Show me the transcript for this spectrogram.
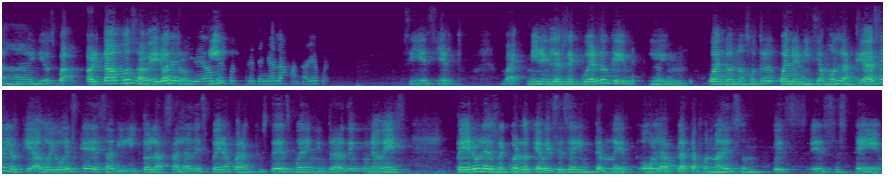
Ay, Dios, va. Ahorita vamos a ver Por otro. el video, ¿sí? Tenía la pantalla. pues. Sí, es cierto. Vale, miren, les recuerdo que em, cuando nosotros, cuando iniciamos la clase, lo que hago yo es que deshabilito la sala de espera para que ustedes puedan entrar de una vez. Pero les recuerdo que a veces el internet o la plataforma de Zoom, pues, es este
